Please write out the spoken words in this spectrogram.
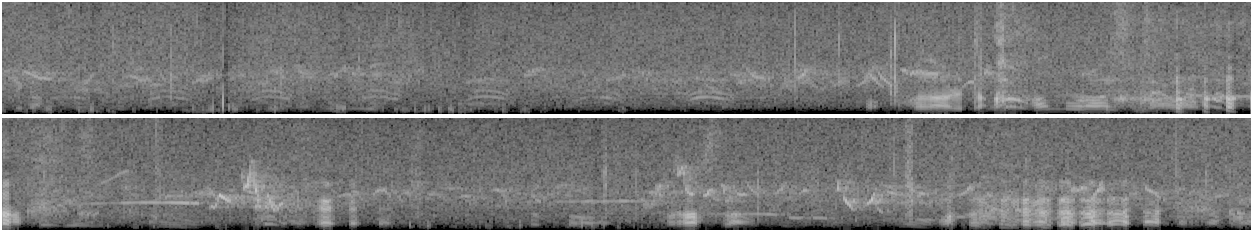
風のやつがあ離れたハンドランチ回っていける。ちょっとブラスターっていう。ん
